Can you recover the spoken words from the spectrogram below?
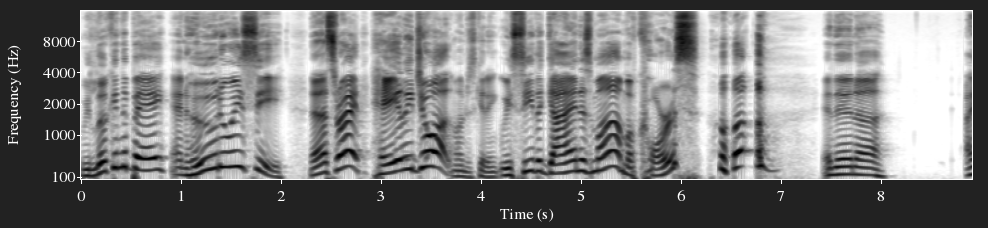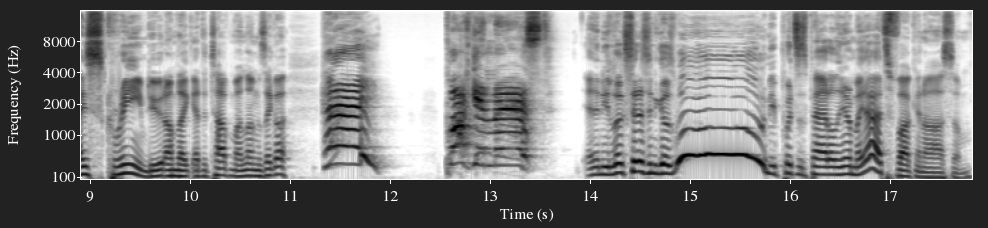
We look in the bay, and who do we see? That's right, Haley Joel. I'm just kidding. We see the guy and his mom, of course. and then uh, I scream, dude. I'm like at the top of my lungs. I go, "Hey, bucket list!" And then he looks at us and he goes, "Woo!" And he puts his paddle in here. I'm like, "That's fucking awesome!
